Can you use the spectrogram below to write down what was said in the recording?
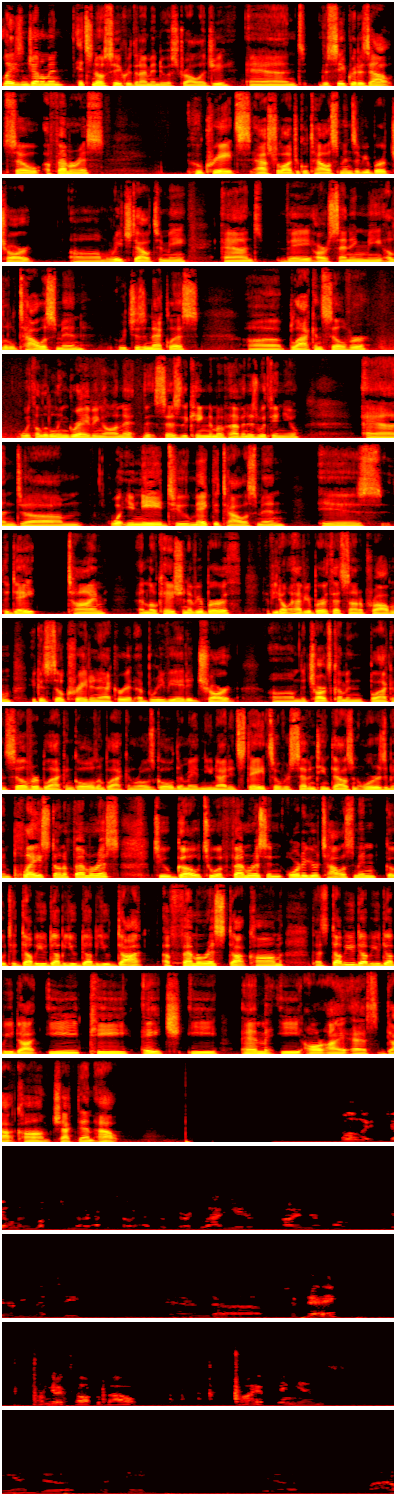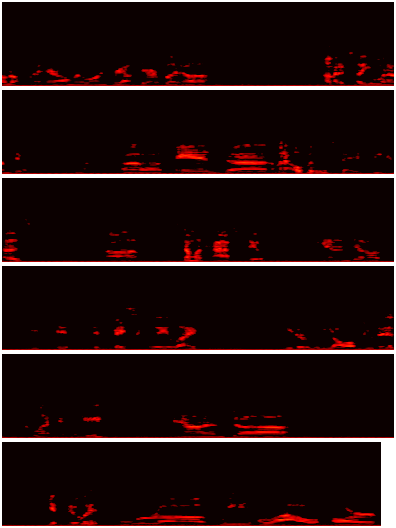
ladies and gentlemen, it's no secret that I'm into astrology, and the secret is out. So, Ephemeris, who creates astrological talismans of your birth chart, um, reached out to me, and they are sending me a little talisman, which is a necklace, uh, black and silver, with a little engraving on it that says, The kingdom of heaven is within you. And um, what you need to make the talisman is the date, time, and location of your birth. If you don't have your birth, that's not a problem. You can still create an accurate abbreviated chart. Um, the charts come in black and silver, black and gold, and black and rose gold. They're made in the United States. Over 17,000 orders have been placed on Ephemeris. To go to Ephemeris and order your talisman, go to www.ephemeris.com. That's www.ephemeris.com. Check them out. Hello, ladies and gentlemen, and welcome to another episode of Esoteric Gladiator. I am your host, Jeremy Lipsy, and uh, today I'm going to talk about my opinions and uh, the thing that, uh, well, I don't know if I'm going to air all my laundry out there, but uh, I'm going to tell you what I'm doing. Uh, and uh, I'm going to openly say it because uh, someone has to, and uh, it, it, it's basically like either we all do this collectively and uh, get to it, or uh, we allow our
